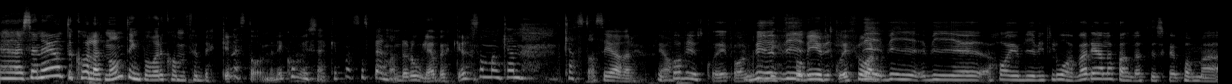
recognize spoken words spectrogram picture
Eh, Sen har jag inte kollat någonting på vad det kommer för böcker nästa år men det kommer ju säkert massa spännande roliga böcker som man kan kasta sig över. Det Ja, får vi utgå ifrån. det får vi utgå ifrån. Vi, vi, vi har ju blivit lovade i alla fall att det ska komma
